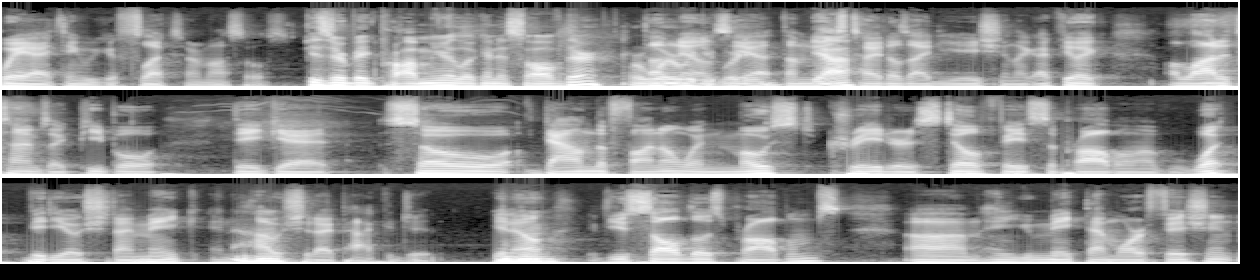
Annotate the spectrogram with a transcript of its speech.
way I think we could flex our muscles. Is there a big problem you're looking to solve there, or thumbnails, where you, where yeah, thumbnails, yeah? titles, ideation. Like I feel like a lot of times, like people they get so down the funnel when most creators still face the problem of what video should I make and mm-hmm. how should I package it. You know, mm-hmm. if you solve those problems um, and you make that more efficient,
